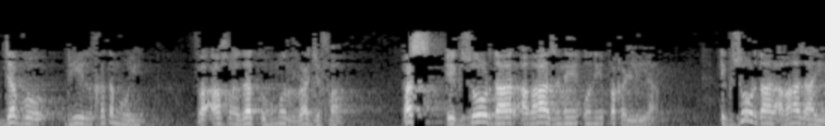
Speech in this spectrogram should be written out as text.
جب وہ ڈھیل ختم ہوئی فخت عمر رجفا بس ایک زوردار آواز نے انہیں پکڑ لیا۔ ایک زوردار آواز آئی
